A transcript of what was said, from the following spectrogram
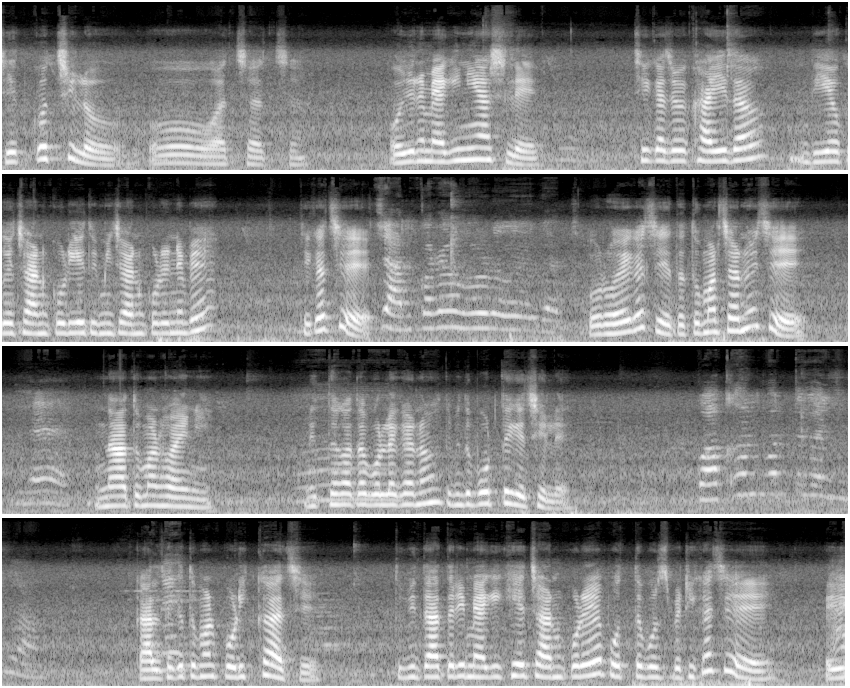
জেদ করছিল? ও আচ্ছা আচ্ছা। ওই জন্য ম্যাগি নিয়ে আসলে? ঠিক আছে ওকে খাইয়ে দাও। দিয়ে ওকে চান করিয়ে তুমি চান করে নেবে। ঠিক আছে? ওর হয়ে গেছে। তা তোমার চান হয়েছে? হ্যাঁ। না তোমার হয়নি। মিথ্যে কথা বললে কেন? তুমি তো পড়তে গেছিলে। কাল থেকে তোমার পরীক্ষা আছে। তুমি তাড়াতাড়ি ম্যাগি খেয়ে চান করে পড়তে বসবে ঠিক আছে? এই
